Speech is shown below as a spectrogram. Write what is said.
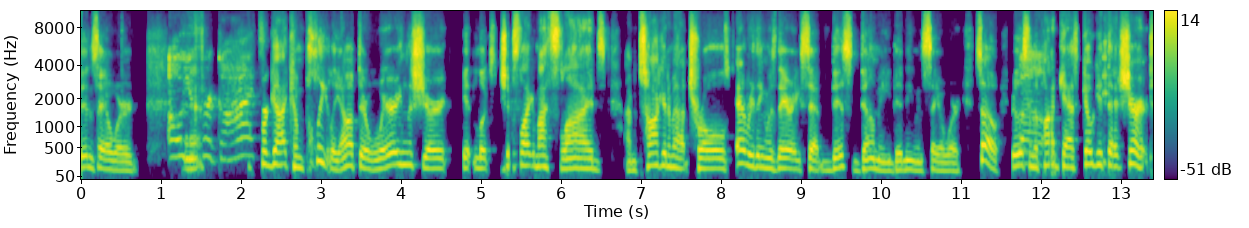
Didn't say a word. oh you Yeah. forgot Forgot completely. I'm up there wearing the shirt. It looks just like my slides. I'm talking about trolls. Everything was there except this dummy didn't even say a word. So if you're listening to the podcast, go get that shirt.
